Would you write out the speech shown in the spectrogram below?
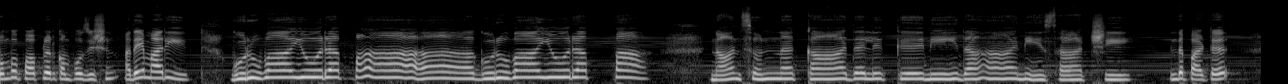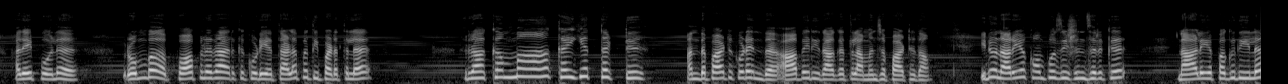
ரொம்ப பாப்புலர் கம்போசிஷன் அதே மாதிரி குருவாயூரப்பா குருவாயூரப்பா நான் சொன்ன காதலுக்கு நீதானே சாட்சி. இந்த பாட்டு அதே போல் ரொம்ப பாப்புலராக இருக்கக்கூடிய தளபதி படத்தில் ராக்கம்மா கையத்தட்டு அந்த பாட்டு கூட இந்த ஆபேரி ராகத்தில் அமைஞ்ச பாட்டு தான். இன்னும் நிறைய காம்போசிஷன்ஸ் இருக்குது நாளைய பகுதியில்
